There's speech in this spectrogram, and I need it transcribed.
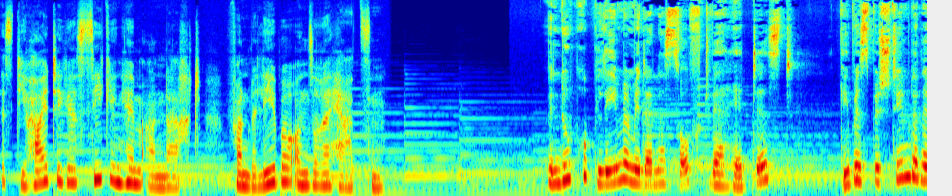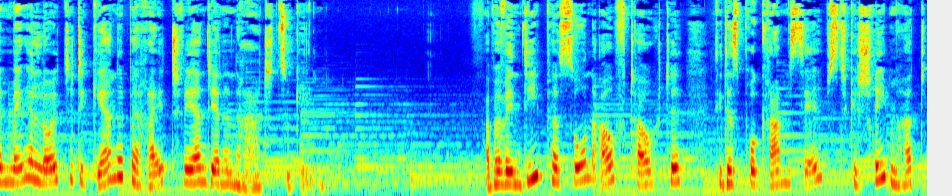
ist die heutige Seeking Him Andacht von Belebe unsere Herzen. Wenn du Probleme mit deiner Software hättest, gäbe es bestimmt eine Menge Leute, die gerne bereit wären, dir einen Rat zu geben. Aber wenn die Person auftauchte, die das Programm selbst geschrieben hat,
